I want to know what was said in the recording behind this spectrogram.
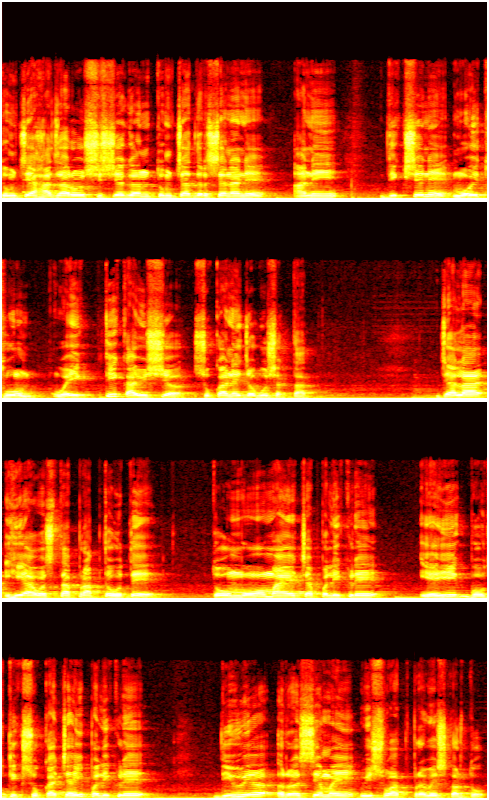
तुमचे हजारो शिष्यगण तुमच्या दर्शनाने आणि दीक्षेने मोहित होऊन वैयक्तिक आयुष्य सुखाने जगू शकतात. ज्याला ही अवस्था प्राप्त होते तो मोहमायाच्या पलीकडे ऐहिक भौतिक सुखाच्याही पलीकडे दिव्य रहस्यमय विश्वात प्रवेश करतो.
